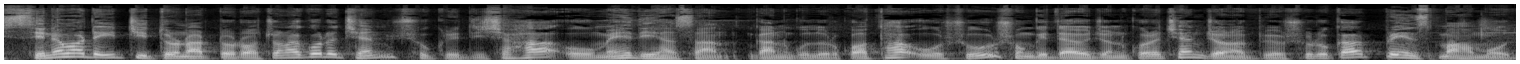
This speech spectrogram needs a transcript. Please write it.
সিনেমাটি চিত্রনাট্য রচনা করেছেন সুকৃতি সাহা ও মেহেদি হাসান। গানগুলোর কথা ও সুর সংগীত আয়োজন করেছেন জনপ্রিয় সুরকার প্রিন্স মাহমুদ।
